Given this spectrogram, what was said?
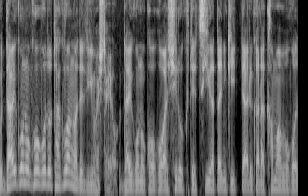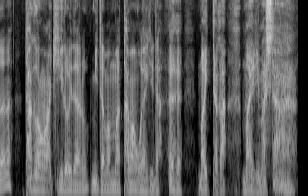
これ大根の高校とたくあんが出てきましたよ。大根の高校は白くて月型に切ってあるからかまぼこだな。たくあんは黄色いだろ。見たまま卵焼きだ。参ったか。参りました。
